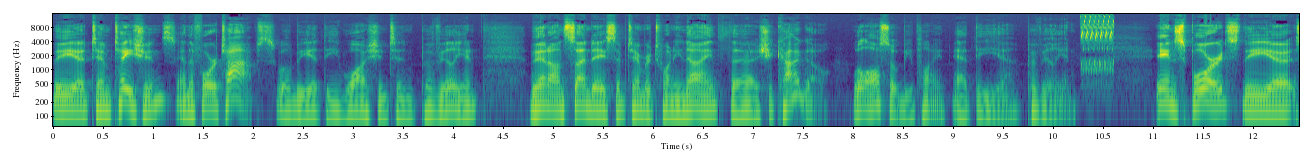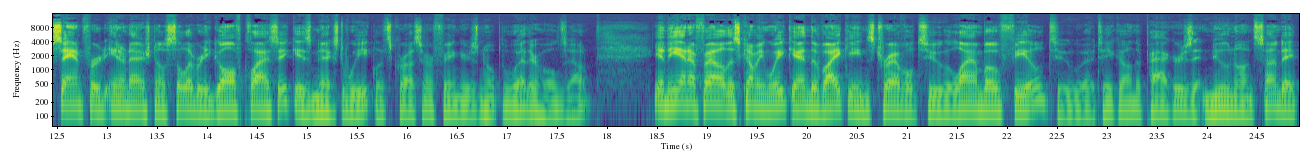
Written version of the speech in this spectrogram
The uh, Temptations and the Four Tops will be at the Washington Pavilion. Then on Sunday, September 29th, uh, Chicago will also be playing at the uh, Pavilion. In sports, the uh, Sanford International Celebrity Golf Classic is next week. Let's cross our fingers and hope the weather holds out. In the NFL this coming weekend, the Vikings travel to Lambeau Field to uh, take on the Packers at noon on Sunday,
